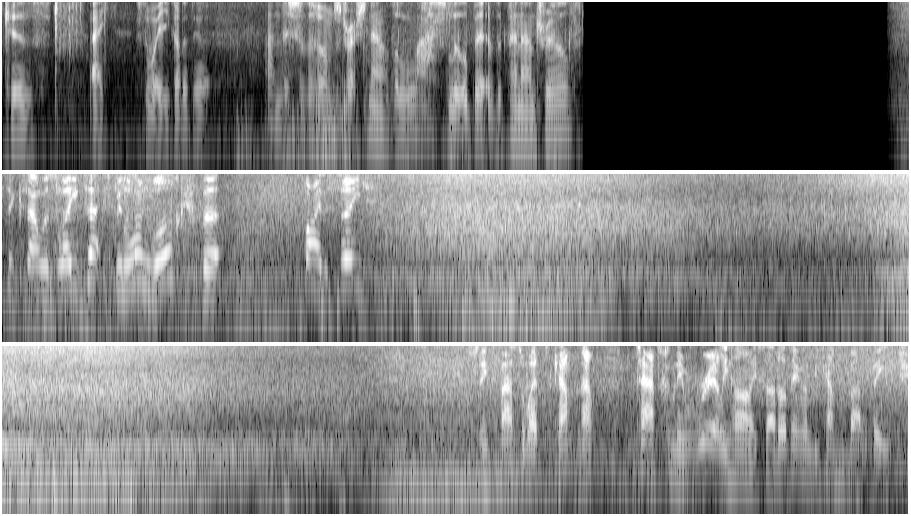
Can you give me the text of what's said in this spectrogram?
because, hey, it's the way you got to do it. And this is the home stretch now, the last little bit of the Pennine Trail. Six hours later, it's been a long walk, but by the sea, Just need to find somewhere to camp now. Tide's coming in really high, so I don't think I'm going to be camping by the beach.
